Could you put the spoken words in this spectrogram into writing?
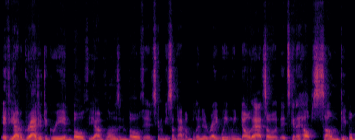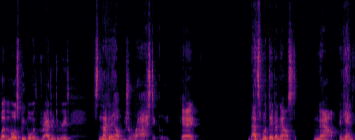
If you have a graduate degree in both, you have loans in both. It's going to be some type of blended rate. We we know that, so it's going to help some people, but most people with graduate degrees, it's not going to help drastically. Okay, that's what they've announced now. Again,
